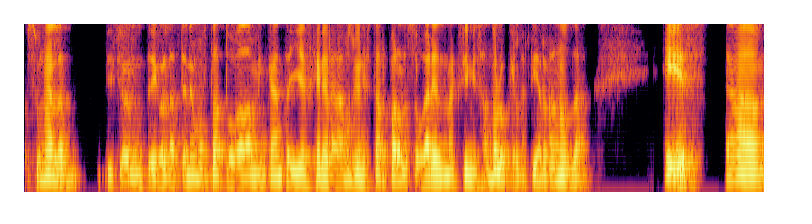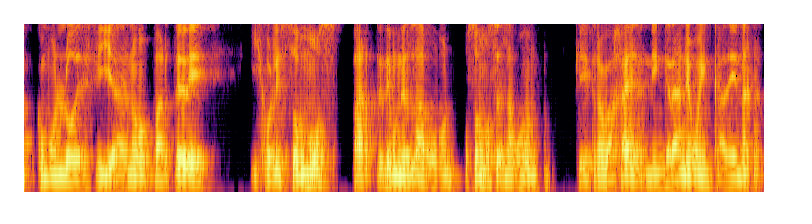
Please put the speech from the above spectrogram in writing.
es una de las visión, te digo, la tenemos tatuada, me encanta, y es generamos bienestar para los hogares, maximizando lo que la tierra nos da, es, ah, como lo decía, ¿no? Parte de, híjole, somos parte de un eslabón, o somos eslabón que trabaja en, en grane o en cadena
